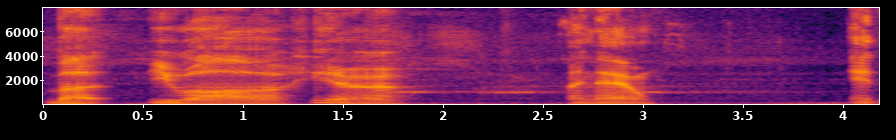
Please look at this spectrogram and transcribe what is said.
But you are here. I know. It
